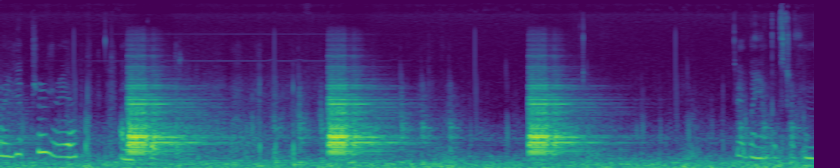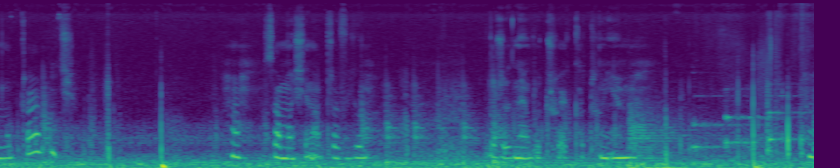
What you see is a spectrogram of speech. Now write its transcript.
O ile przeżyję. O. Tego nie potrafię naprawić. Ha, samo się naprawiło. Bo żadnego człowieka tu nie ma. Hm.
